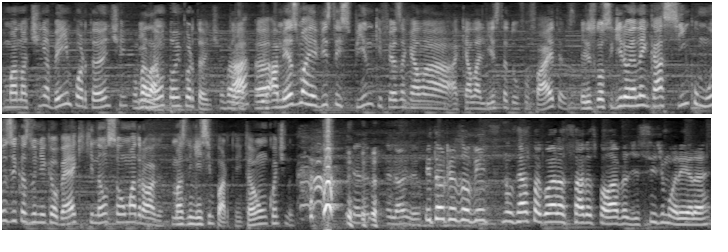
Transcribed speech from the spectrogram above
uma notinha bem importante Então e lá. não tão importante, Então tá? Ah, a mesma revista Spin que fez aquela, aquela lista do Foo Fighters, eles conseguiram elencar cinco músicas do Nickelback que não são uma droga, mas ninguém se importa. Então, continua. Melhor mesmo. Então, queridos ouvintes, nos resta agora sabe as palavras de Cid Moreira.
